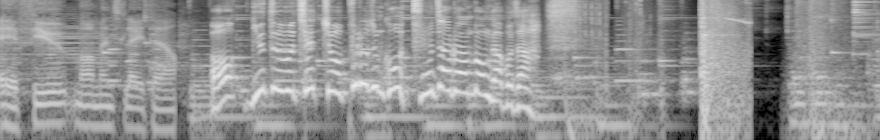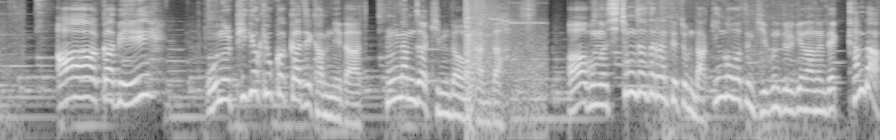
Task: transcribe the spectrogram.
A few moments later. 어? 유튜브 최초 프로즌 코어 두 자루 한번 가보자. 아 까비. 오늘 피격 효과까지 갑니다. 상남자 김다운 간다. 아 뭔가 시청자들한테 좀 낚인 것 같은 기분 들긴 하는데 간다!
